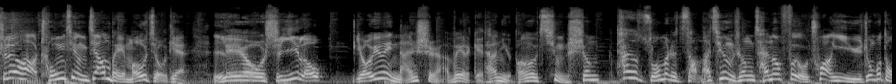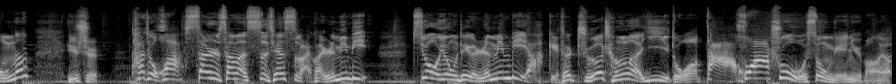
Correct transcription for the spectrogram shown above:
十六号，重庆江北某酒店六十一楼，有一位男士啊，为了给他女朋友庆生，他就琢磨着怎么庆生才能富有创意、与众不同呢？于是他就花三十三万四千四百块人民币，就用这个人民币啊，给他折成了一朵大花束送给女朋友。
